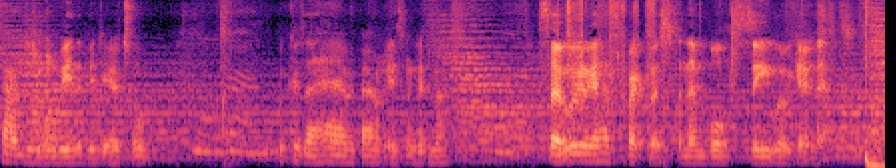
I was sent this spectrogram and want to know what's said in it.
Sharon doesn't want to be in the video at all. Because her hair apparently isn't good enough. So we're gonna go have some breakfast and then we'll see where we go next.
